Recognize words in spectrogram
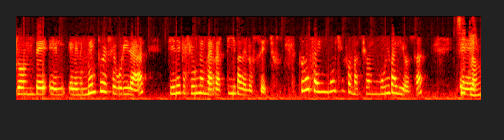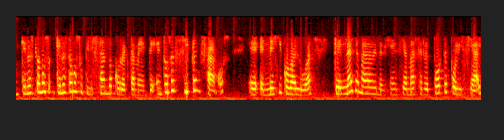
donde el, elemento de seguridad tiene que hacer una narrativa de los hechos. Entonces hay mucha información muy valiosa eh, que no estamos que no estamos utilizando correctamente. Entonces sí pensamos eh, en México Evalúa que la llamada de emergencia más el reporte policial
